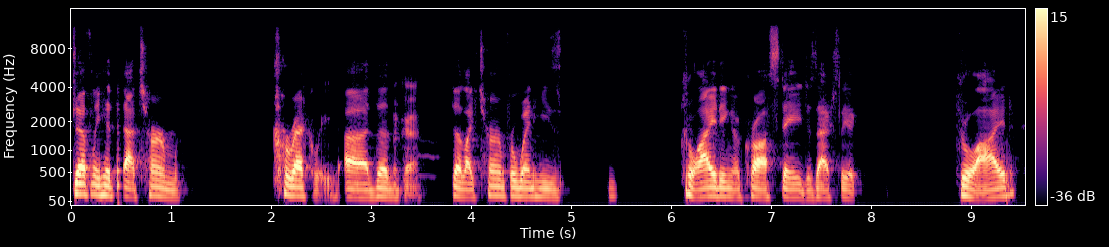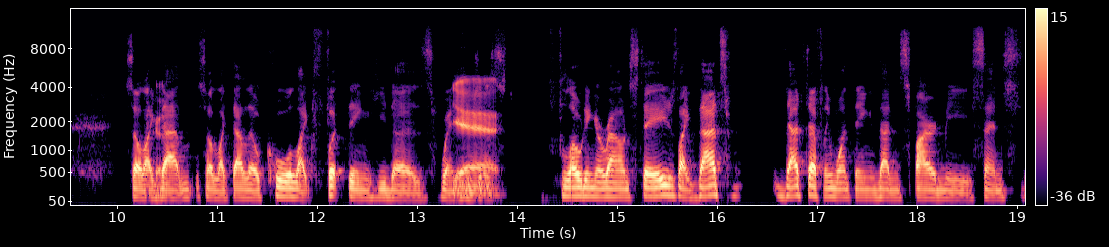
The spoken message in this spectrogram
definitely hit that term correctly. Uh, the Okay. the like term for when he's gliding across stage is actually a glide. So like Okay. that, so like that little cool like foot thing he does when Yeah. he's just floating around stage. Like that's that's definitely one thing that inspired me since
